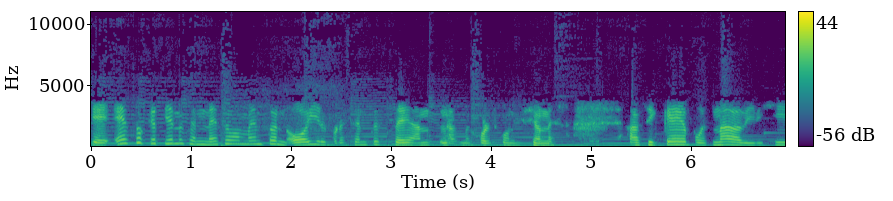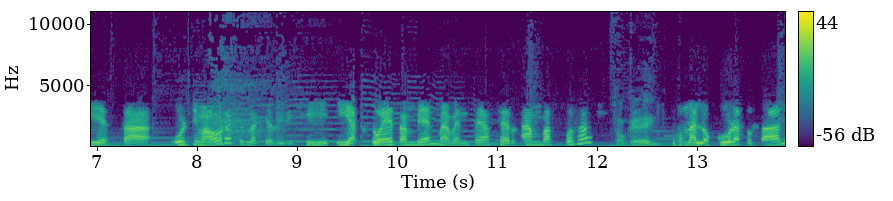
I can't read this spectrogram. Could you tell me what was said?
que eso que tienes en ese momento, en hoy, el presente, sean las mejores condiciones. Así que, pues nada, dirigí esta última obra, que es la que dirigí y actué también. Me aventé a hacer ambas cosas. Ok. Una locura total,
